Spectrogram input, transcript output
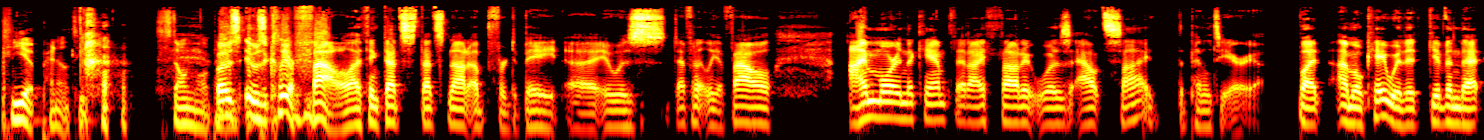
clear penalty, Stonewall. But it was, it was a clear foul. I think that's, that's not up for debate. Uh, it was definitely a foul. I'm more in the camp that I thought it was outside the penalty area, but I'm okay with it given that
